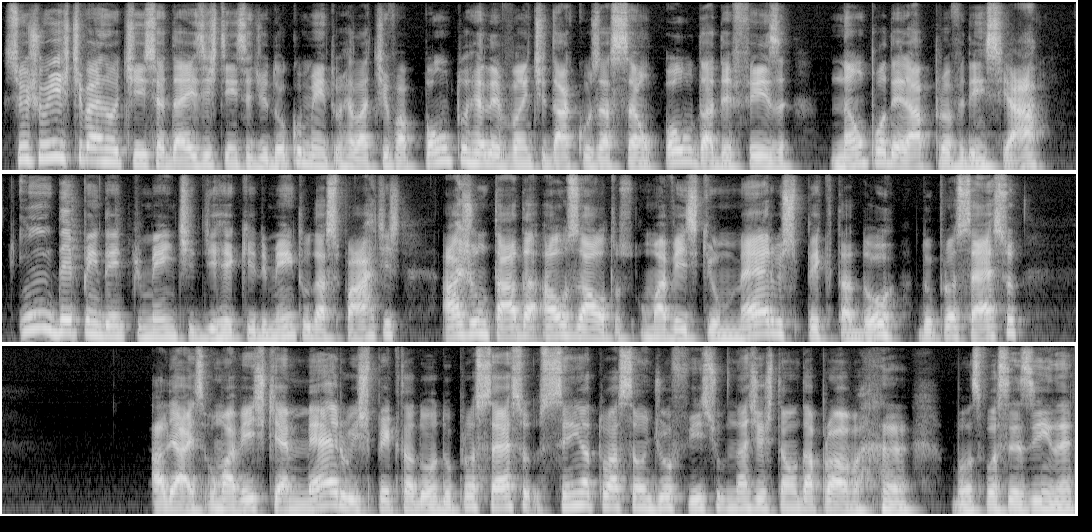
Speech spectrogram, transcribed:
Se o juiz tiver notícia da existência de documento relativo a ponto relevante da acusação ou da defesa, não poderá providenciar, independentemente de requerimento das partes, a juntada aos autos, uma vez que o mero espectador do processo aliás, uma vez que é mero espectador do processo, sem atuação de ofício na gestão da prova. Bom se fosse assim, né?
